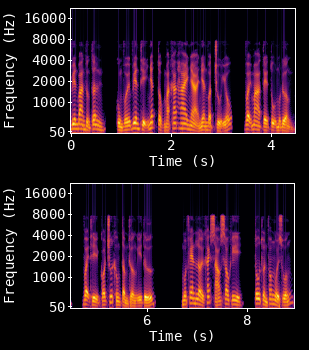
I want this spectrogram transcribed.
viên ban thường tân, cùng với viên thị nhất tộc mặt khác hai nhà nhân vật chủ yếu, vậy mà tề tụ một đường, vậy thì có chút không tầm thường ý tứ. Một phen lời khách sáo sau khi, tô thuần phong ngồi xuống,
